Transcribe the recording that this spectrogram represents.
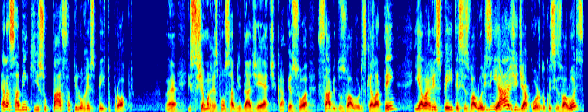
Elas sabem que isso passa pelo respeito próprio. Né? Isso chama responsabilidade ética. A pessoa sabe dos valores que ela tem e ela respeita esses valores e age de acordo com esses valores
